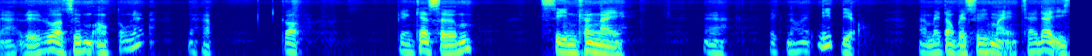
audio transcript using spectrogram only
นะหรือรั่วซึมออกตรงนี้นะครับ ก็เพียงแค่เสริมซีนข้างในอ่าเล็กน้อยนิดเดียว ไม่ต้องไปซื้อใหม่ ใช้ได้อีก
